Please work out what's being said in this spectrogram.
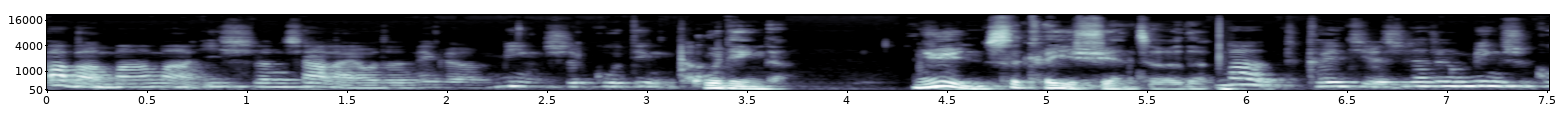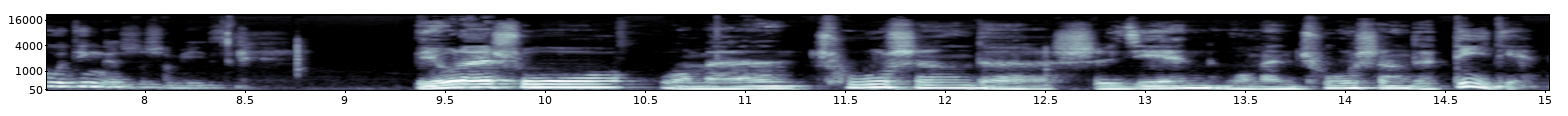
爸爸妈妈一生下来我的那个命是固定的，固定的，运是可以选择的。那可以解释一下这个命是固定的是什么意思？比如来说，我们出生的时间，我们出生的地点，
